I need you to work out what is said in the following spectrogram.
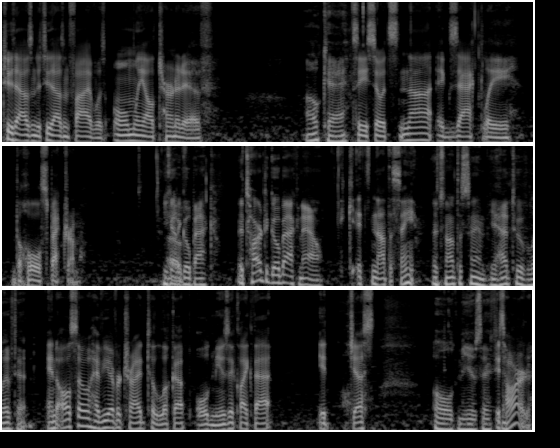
2000 to 2005 was only alternative. okay. See, so it's not exactly the whole spectrum. You got to Of- go back. It's hard to go back now. It- It's not the same. It's not the same. You had to have lived it. And also, have you ever tried to look up old music like that? It just, Old music. it's hard.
